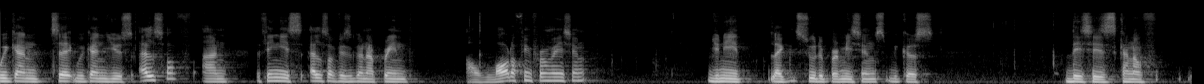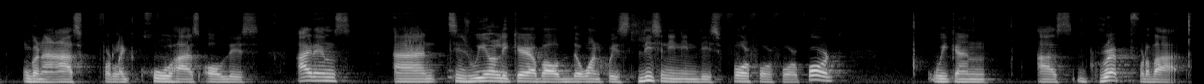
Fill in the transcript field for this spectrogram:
we can say we can use LSOF, and the thing is, LSOF is gonna print a lot of information. You need like sudo permissions because this is kind of gonna ask for like who has all these items. And since we only care about the one who is listening in this 444 port, we can ask grep for that.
